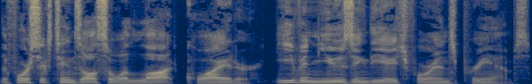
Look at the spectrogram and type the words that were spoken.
The 416 is also a lot quieter, even using the H4n's preamps.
